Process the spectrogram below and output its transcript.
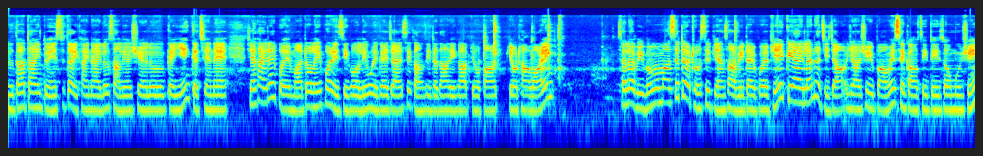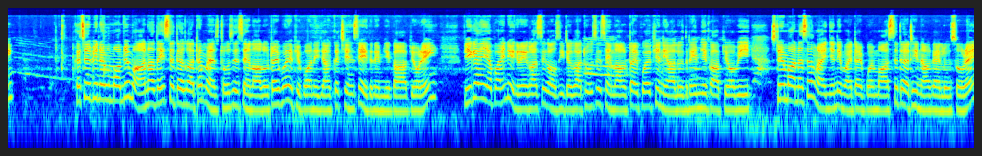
လူသားတိုင်းတွင်စစ်တိုက်ခိုင်းနိုင်လှုပ်ဆောင်လျက်ရှိလို့ကရင်ကချင်နဲ့ရခိုင်တိုက်ပွဲမှာတော်လိုင်းဖွဲ့တွေစီကိုလင်းဝင်ခဲ့ကြတဲ့စစ်ကောင်စီတပ်သားတွေကပြောပါပြောထားပါတယ်။ ဆက်လက်ပြီးဗမာစစ်တပ်ထိုးစစ်ပြန်စပြီးတိုက်ပွဲဖြစ် KI လက်နက်ကြီးကြောင့်အရာရှိပါဝင်စစ်ကောင်စီတေဆုံးမှုရှင်ကချင်ပြည်နယ်မှာမြို့မှာအာနာသိန်းစစ်တပ်ကထပ်မံထိုးစစ်ဆင်လာလို့တိုက်ပွဲဖြစ်ပွားနေကြောင်းကချင်စစ်ရေးသတင်းမြစ်ကပြောတယ်။ပြည်ကရပိုင်းတွေကလေးကစစ်ကောင်စီတပ်ကထိုးစစ်ဆင်လာလို့တိုက်ပွဲဖြစ်နေရလို့သတင်းမြစ်ကပြောပြီးစတင်မာ25ညနေပိုင်းတိုက်ပွဲမှာစစ်တပ်ထိနာခဲ့လို့ဆိုတယ်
